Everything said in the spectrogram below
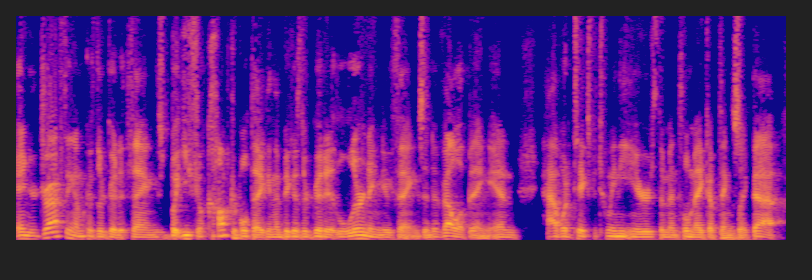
and you're drafting them because they're good at things, but you feel comfortable taking them because they're good at learning new things and developing and have what it takes between the ears, the mental makeup, things like that.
